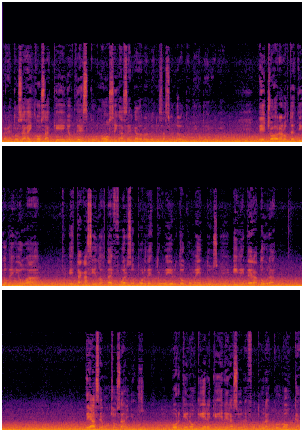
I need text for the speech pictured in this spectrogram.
Pero entonces hay cosas que ellos desconocen acerca de la organización de los testigos de Jehová. De hecho, ahora los testigos de Jehová están haciendo hasta esfuerzos por destruir documentos y literatura de hace muchos años, porque no quieren que generaciones futuras conozcan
